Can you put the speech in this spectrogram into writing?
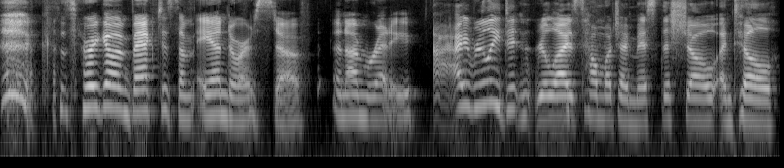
because we're going back to some Andor stuff and I'm ready. I really didn't realize how much I missed this show until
